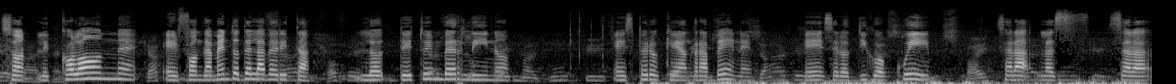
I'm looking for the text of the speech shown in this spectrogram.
sono le colonne e il fondamento della verità. L'ho detto in Berlino e spero che andrà bene. E se lo dico qui, sarà la, sarà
